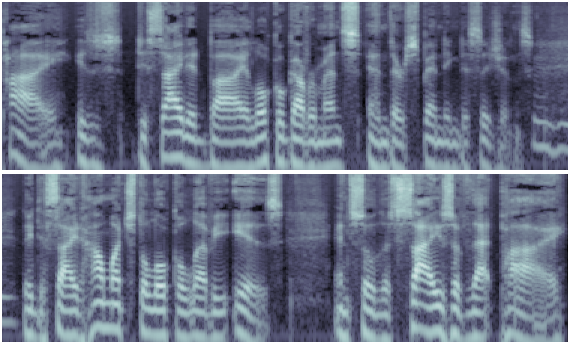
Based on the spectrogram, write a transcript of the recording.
pie is decided by local governments and their spending decisions. Mm-hmm. They decide how much the local levy is. And so the size of that pie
